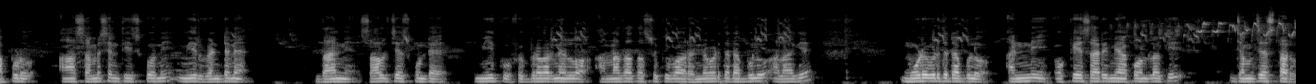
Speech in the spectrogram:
అప్పుడు ఆ సమస్యను తీసుకొని మీరు వెంటనే దాన్ని సాల్వ్ చేసుకుంటే మీకు ఫిబ్రవరి నెలలో అన్నదాత సుఖివా రెండో విడత డబ్బులు అలాగే మూడో విడత డబ్బులు అన్నీ ఒకేసారి మీ అకౌంట్లోకి జమ చేస్తారు.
